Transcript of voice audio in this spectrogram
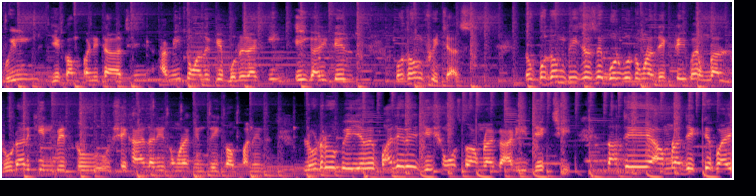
হুইল যে কোম্পানিটা আছে, আমি তোমাদেরকে বলে রাখি এই গাড়িটির প্রথম ফিচার্স তো প্রথম ফিচার্সে বলব, তোমরা দেখতেই পাই তোমরা লোডার কিনবে তো সেখানে দাঁড়িয়ে তোমরা কিন্তু এই কোম্পানির লোডারও পেয়ে যাবে। বাজারে যে সমস্ত আমরা গাড়ি দেখছি, তাতে আমরা দেখতে পাই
